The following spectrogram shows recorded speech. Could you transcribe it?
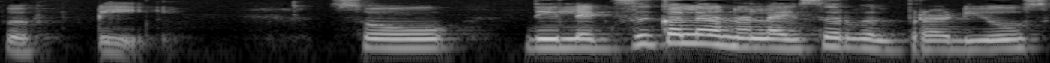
50 so the lexical analyzer will produce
